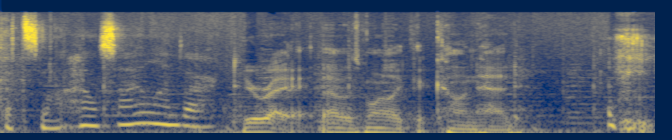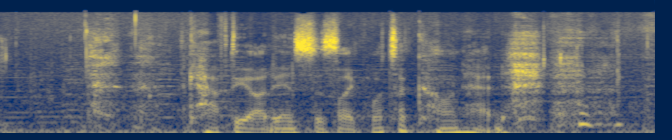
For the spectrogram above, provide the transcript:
That's not how Cylons act. You're right. That was more like a cone head. Half the audience is like, "What's a cone head?"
